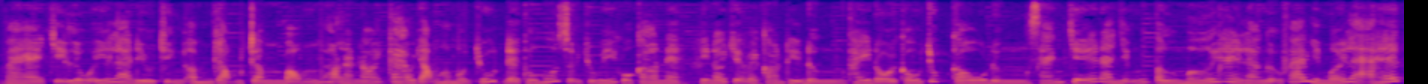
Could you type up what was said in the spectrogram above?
Và chỉ lưu ý là điều chỉnh âm giọng trầm bổng hoặc là nói cao giọng hơn một chút để thu hút sự chú ý của con nè. Khi nói chuyện với con thì đừng thay đổi cấu trúc câu đừng sáng chế ra những từ mới hay là ngữ pháp gì mới lạ hết.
